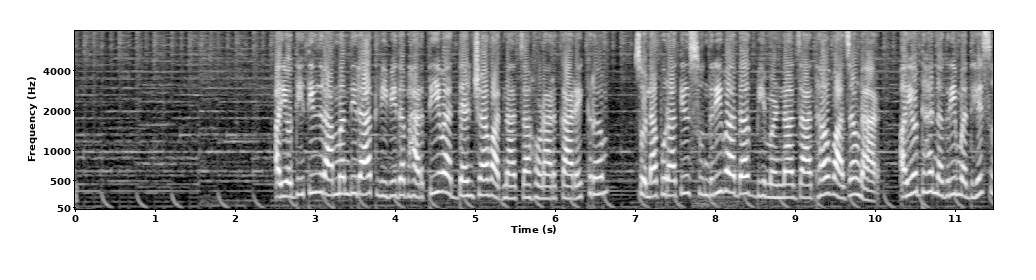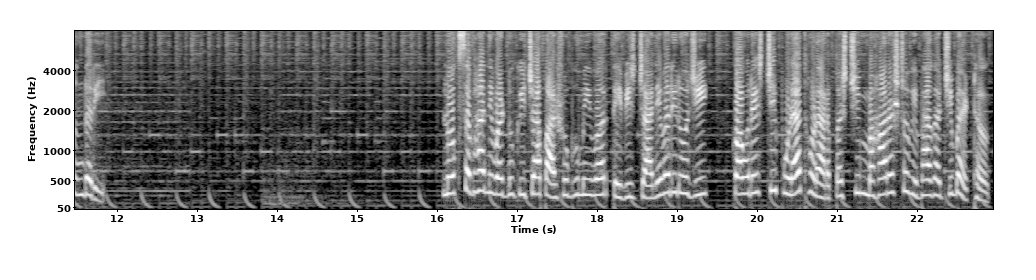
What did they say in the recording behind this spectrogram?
अयोध्येतील राम मंदिरात विविध भारतीय वाद्यांच्या वादनाचा होणार कार्यक्रम सोलापुरातील सुंदरी वादक भीमण्णा जाधव वाजवणार अयोध्या नगरीमध्ये सुंदरी. लोकसभा निवडणुकीच्या पार्श्वभूमीवर तेवीस जानेवारी रोजी काँग्रेसची पुण्यात होणार पश्चिम महाराष्ट्र विभागाची बैठक.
